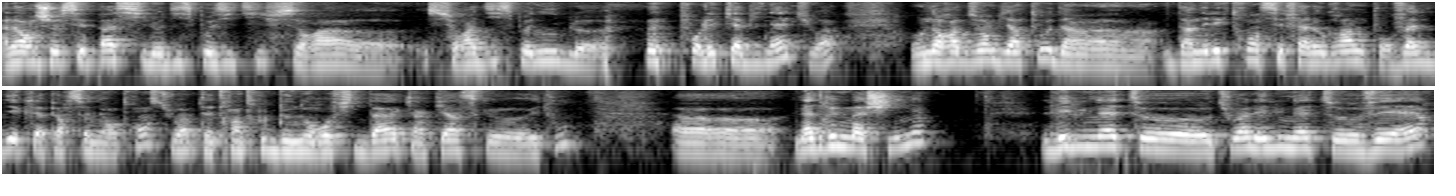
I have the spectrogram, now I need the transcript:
Alors, je ne sais pas si le dispositif sera, euh, disponible pour les cabinets, tu vois. On aura besoin bientôt d'un électroencéphalogramme pour valider que la personne est en transe, tu vois. Peut-être un truc de neurofeedback, un casque euh, et tout. Euh, la Dream Machine, les lunettes, tu vois, les lunettes VR,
